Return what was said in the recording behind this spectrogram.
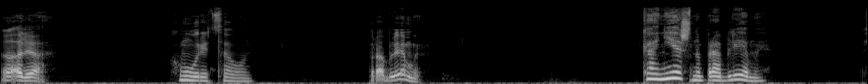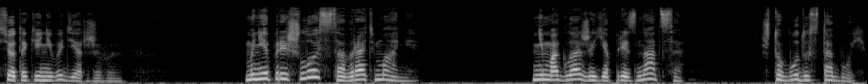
«Аля!» — хмурится он. «Проблемы?» «Конечно, проблемы!» Все-таки не выдерживаю. Мне пришлось соврать маме. Не могла же я признаться, что буду с тобой.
